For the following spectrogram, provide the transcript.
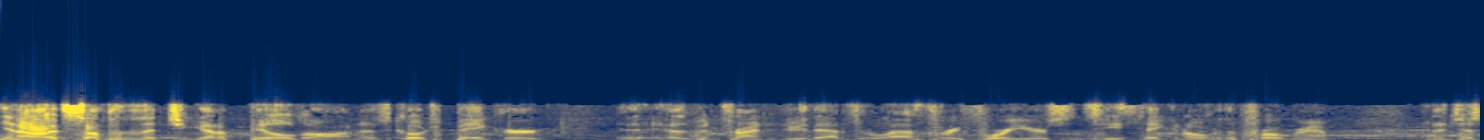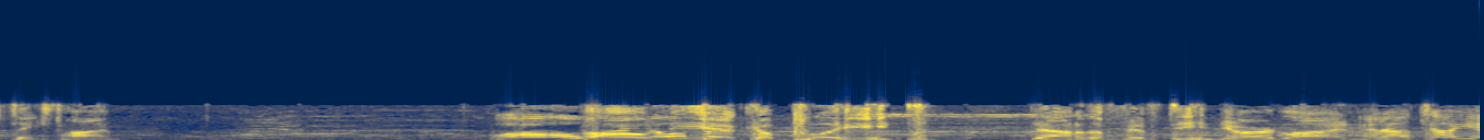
you know it's something that you got to build on as coach baker uh, has been trying to do that for the last three four years since he's taken over the program and it just takes time Whoa, wide oh. Nia complete down to the 15 yard line And I'll tell you,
